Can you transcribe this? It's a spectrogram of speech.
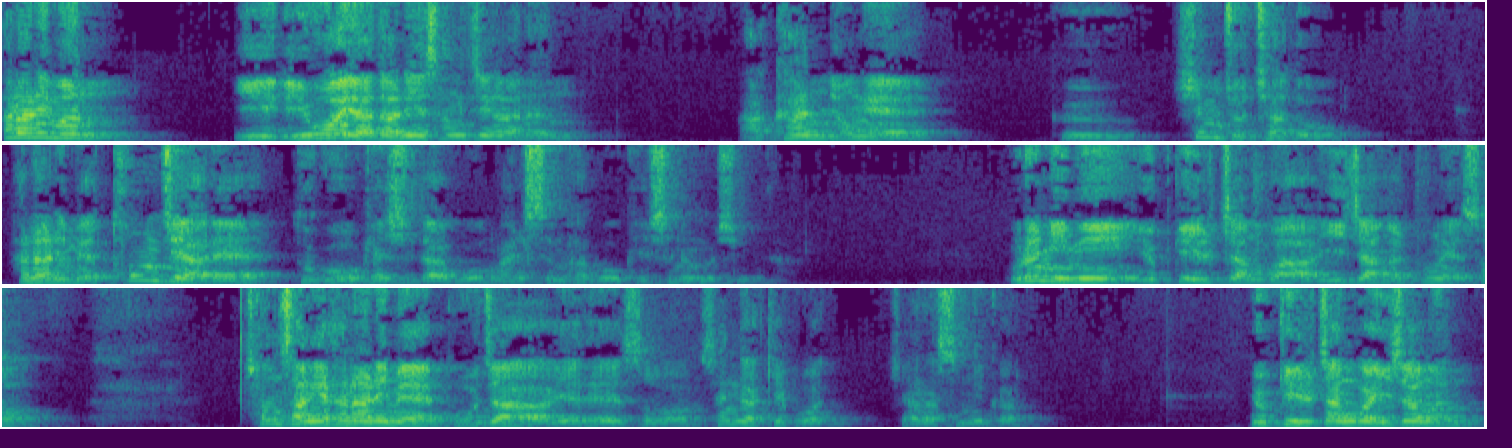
하나님은 이 리와 야단이 상징하는 악한 영의 그 힘조차도 하나님의 통제 아래 두고 계시다고 말씀하고 계시는 것입니다. 우리는 이미 6기 1장과 2장을 통해서 천상의 하나님의 보좌에 대해서 생각해 보았지 않았습니까? 6기 1장과 2장은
